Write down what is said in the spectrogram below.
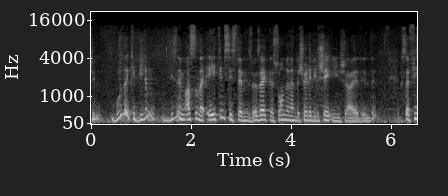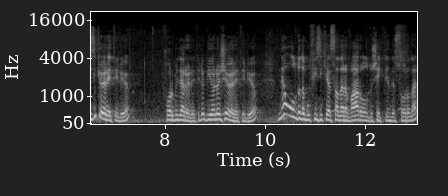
Şimdi buradaki bilim bizim aslında eğitim sistemimiz özellikle son dönemde şöyle bir şey inşa edildi. Mesela fizik öğretiliyor, formüller öğretiliyor, biyoloji öğretiliyor. Ne oldu da bu fizik yasaları var oldu şeklinde sorular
